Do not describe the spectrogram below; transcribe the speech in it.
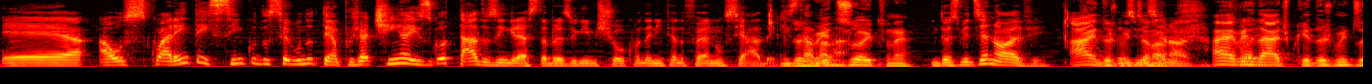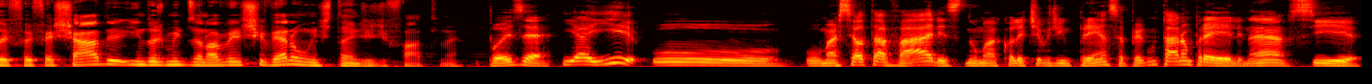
é, aos 45 do segundo tempo. Já tinha esgotado os ingressos da Brasil Game Show quando a Nintendo foi anunciada. Em 2018, né? Em 2019. Ah, em 2019. 2019. Ah, é foi. verdade, porque 2018 foi fechado e em 2019 eles tiveram um stand de fato, né? Pois é. E aí, o, o Marcel Tavares, numa coletiva de imprensa, perguntaram para ele, né, se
